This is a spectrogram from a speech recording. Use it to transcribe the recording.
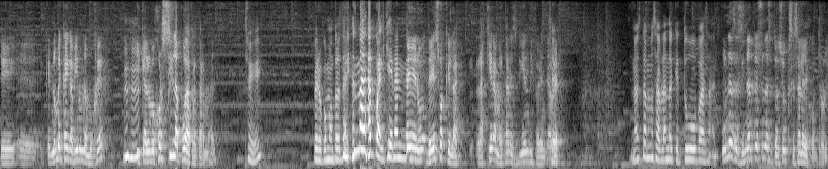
eh, que no me caiga bien una mujer y que a lo mejor sí la pueda tratar mal, Sí. Pero como tratarías mal a cualquiera el- pero de eso a que la, la quiera matar es bien diferente. A Sí. ver, No estamos hablando de que tú vas a... un asesinato es una situación que se sale de control.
